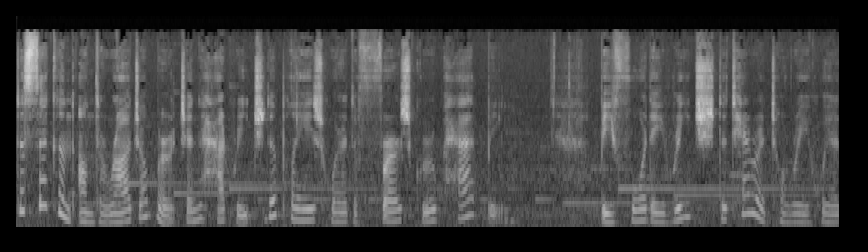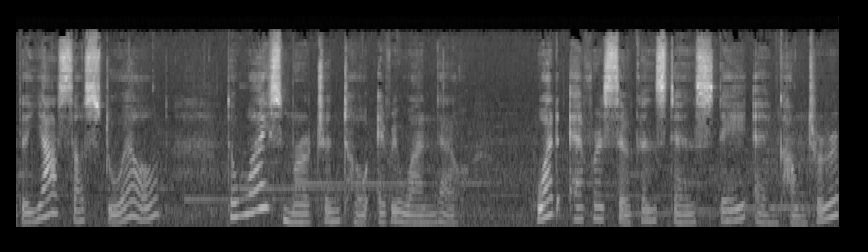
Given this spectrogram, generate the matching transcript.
the second entourage of merchants had reached the place where the first group had been. Before they reached the territory where the Yaksas dwelled, the wise merchant told everyone that Whatever circumstance they encounter,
